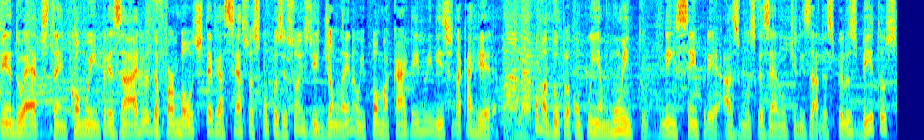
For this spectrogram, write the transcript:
Tendo Epstein como empresário, The Foremost teve acesso às composições de John Lennon e Paul McCartney no início da carreira. Como a dupla compunha muito, nem sempre as músicas eram utilizadas pelos Beatles,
